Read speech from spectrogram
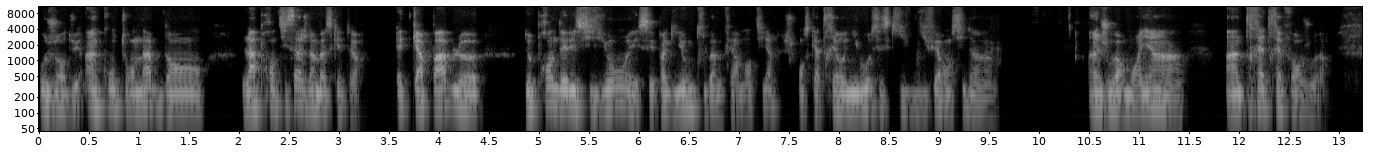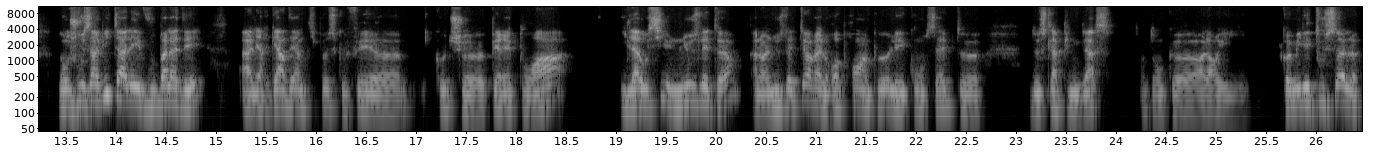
aujourd'hui incontournable dans l'apprentissage d'un basketteur. Être capable de prendre des décisions, et c'est pas Guillaume qui va me faire mentir. Je pense qu'à très haut niveau, c'est ce qui différencie d'un un joueur moyen à un, très très fort joueur. Donc je vous invite à aller vous balader, à aller regarder un petit peu ce que fait euh, coach euh, Perret-Pourra. Il a aussi une newsletter. Alors la newsletter, elle reprend un peu les concepts euh, de slapping glass. Donc alors comme il est tout seul,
